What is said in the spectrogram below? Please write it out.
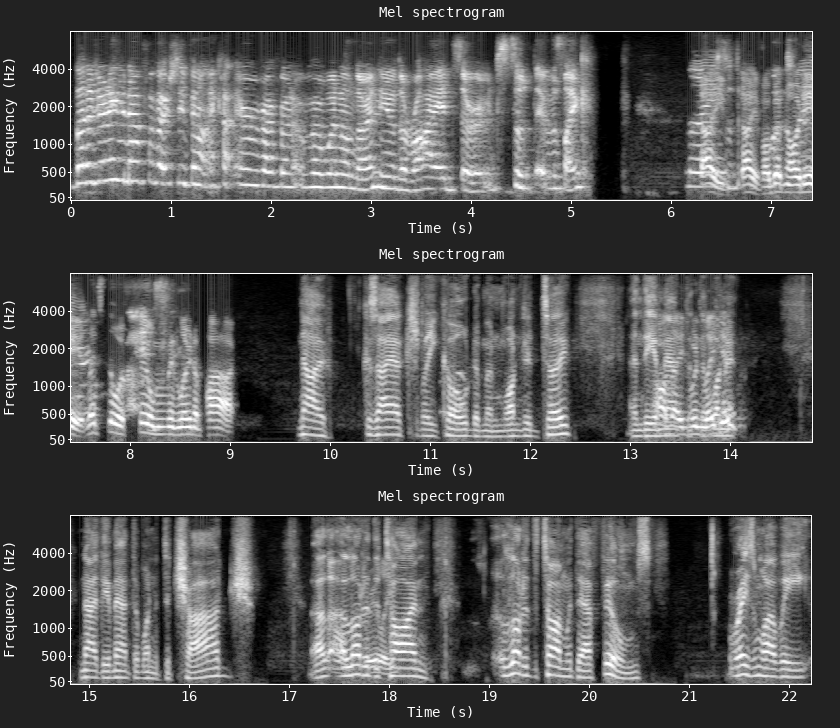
But I don't even know if I've actually been on. I can't remember if I went, went on any of the rides or it just it was like Like, Dave, Dave, I've got an idea. Let's do a film in Luna Park. No, because I actually called them and wanted to, and the Oh, amount they that they wanted. you? No, the amount they wanted to charge. A, a Oh, lot of the time, a lot of the time with our films, reason why we,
